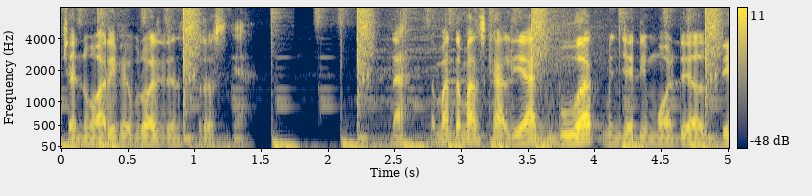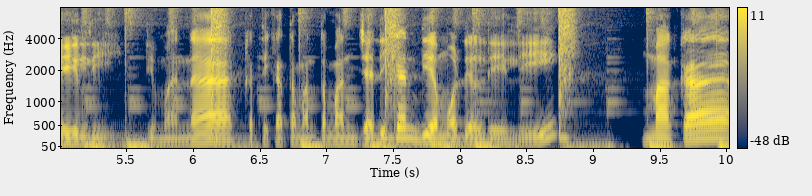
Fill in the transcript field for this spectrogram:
Januari Februari dan seterusnya. Nah, teman-teman sekalian buat menjadi model daily di mana ketika teman-teman jadikan dia model daily, maka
